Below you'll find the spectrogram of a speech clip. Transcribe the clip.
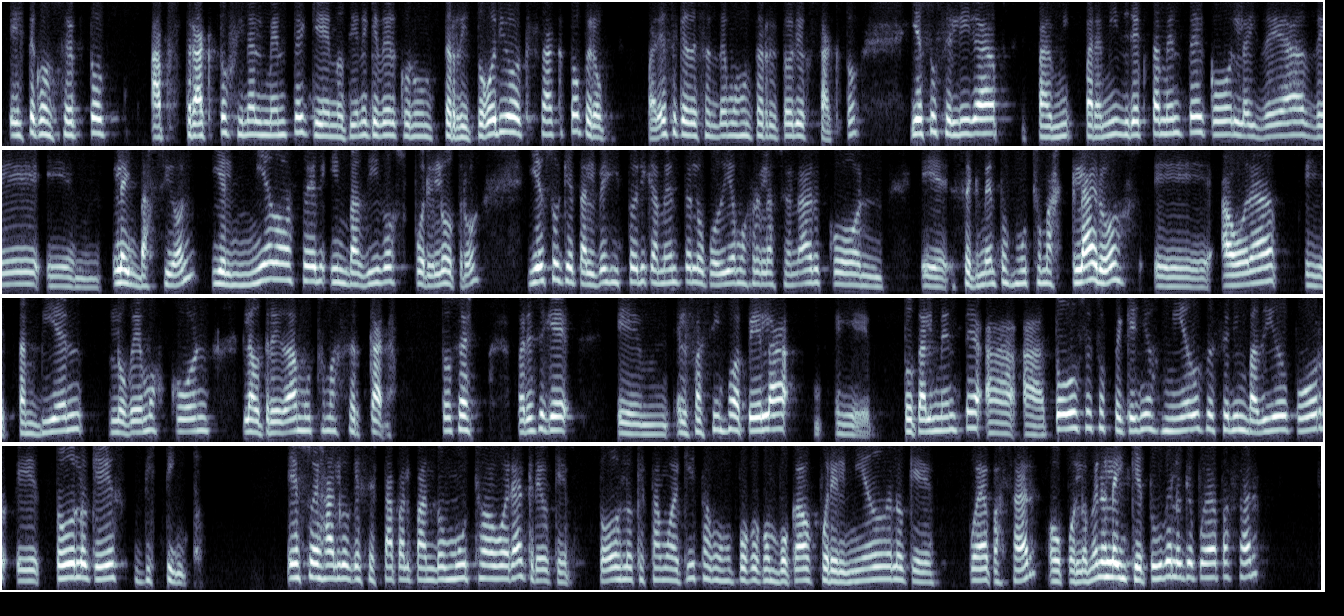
este concepto abstracto finalmente, que no tiene que ver con un territorio exacto, pero parece que defendemos un territorio exacto. Y eso se liga para mí, para mí directamente con la idea de em, la invasión y el miedo a ser invadidos por el otro, y eso que tal vez históricamente lo podíamos relacionar con eh, segmentos mucho más claros, eh, ahora eh, también lo vemos con la otredad mucho más cercana. Entonces, parece que em, el fascismo apela totalmente a, a, todos esos pequeños miedos de ser invadido por todo lo que es distinto. Eso es algo que se está palpando mucho ahora, creo que todos los que estamos aquí estamos un poco convocados por el miedo de lo que pueda pasar, o por lo menos la inquietud de lo que pueda pasar,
